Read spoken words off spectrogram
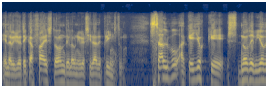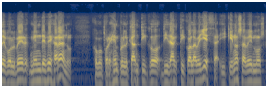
en la biblioteca Firestone de la Universidad de Princeton, salvo aquellos que no debió devolver Méndez Bejarano, como por ejemplo el cántico didáctico a la belleza, y que no sabemos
